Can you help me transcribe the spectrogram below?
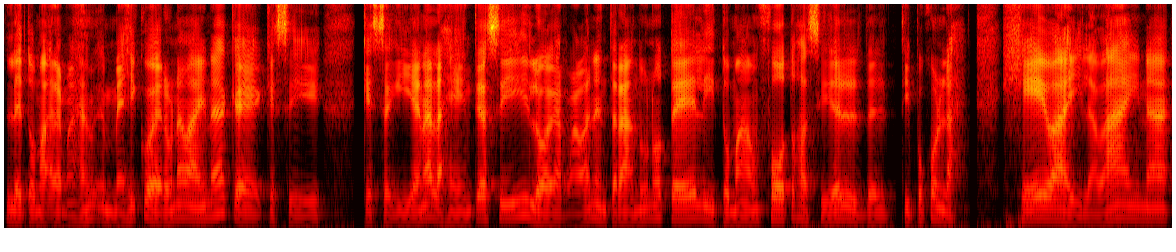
le tomaron, además en, México era una vaina que, que si que seguían a la gente así, lo agarraban entrando a un hotel y tomaban fotos así del, del, tipo con la jeva y la vaina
